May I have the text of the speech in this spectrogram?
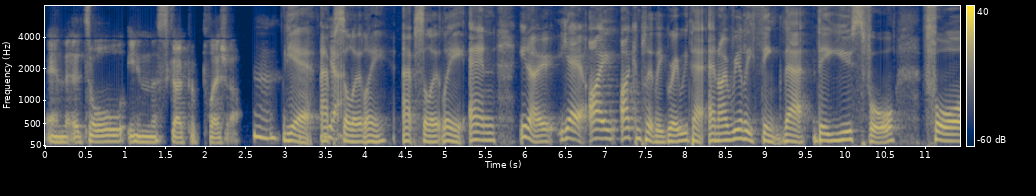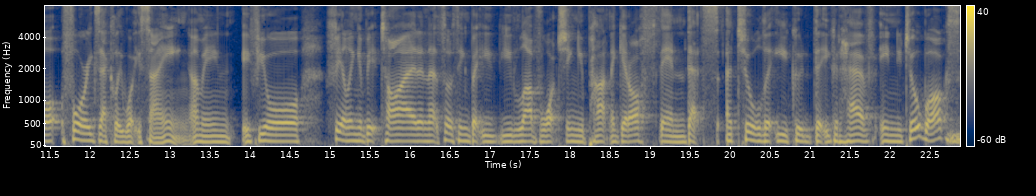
and it's all in the scope of pleasure. Hmm. Yeah, absolutely. Absolutely. And, you know, yeah, I, I completely agree with that. And I really think that they're useful for for exactly what you're saying. I mean, if you're feeling a bit tired and that sort of thing, but you, you love watching your partner get off, then that's a tool that you could that you could have in your toolbox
